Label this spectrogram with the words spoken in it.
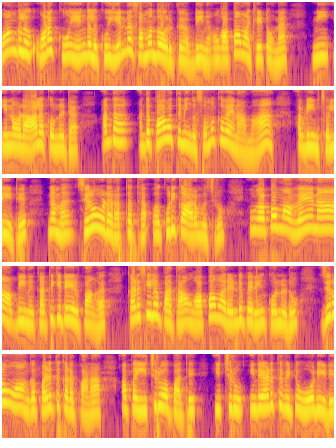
உங்களுக்கு உனக்கும் எங்களுக்கும் என்ன சம்மந்தம் இருக்கு அப்படின்னு அவங்க அப்பா அம்மா கேட்டோன்னே நீ என்னோட ஆளை கொண்டுட்ட அந்த அந்த பாவத்தை நீங்கள் சுமக்க வேணாமா? அப்படின்னு சொல்லிட்டு நம்ம ஜீரோவோட ரத்தத்தை குடிக்க ஆரம்பிச்சிடும் இவங்க அப்பா அம்மா வேணாம் அப்படின்னு கத்திக்கிட்டே இருப்பாங்க. கடைசியில் பார்த்தா அவங்க அப்பா அம்மா ரெண்டு பேரையும் கொண்டுடும் ஜீரோவும் அங்கே படுத்து கிடப்பானா? அப்போ இச்சிருவை பார்த்து இச்சிரு இந்த இடத்த விட்டு ஓடிடு.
